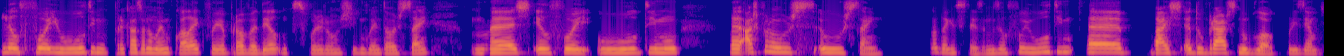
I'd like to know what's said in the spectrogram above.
ele foi o último, por acaso eu não lembro qual é que foi a prova dele, se foram os 50 ou os 100, mas ele foi o último, ah, acho que foram os, os 100, não tenho certeza, mas ele foi o último a, a dobrar-se no blog, por exemplo.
